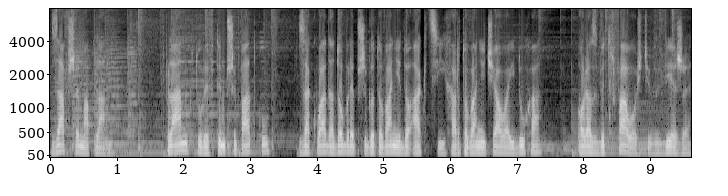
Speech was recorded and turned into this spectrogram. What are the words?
zawsze ma plan. Plan, który w tym przypadku zakłada dobre przygotowanie do akcji, hartowanie ciała i ducha oraz wytrwałość w wierze.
